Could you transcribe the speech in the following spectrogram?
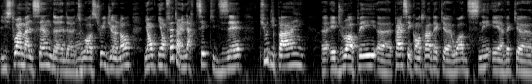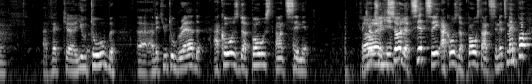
L'histoire malsaine de, de- du Wall Street Journal. Ils ont, ils ont fait un article qui disait PewDiePie euh, est droppé, euh, perd ses contrats avec euh, Walt Disney et avec, euh, avec euh, YouTube, avec YouTube Red, à cause de posts antisémites. Fait que Ah là, ouais, tu lis ça, le titre, c'est à cause de posts antisémites. C'est même pas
